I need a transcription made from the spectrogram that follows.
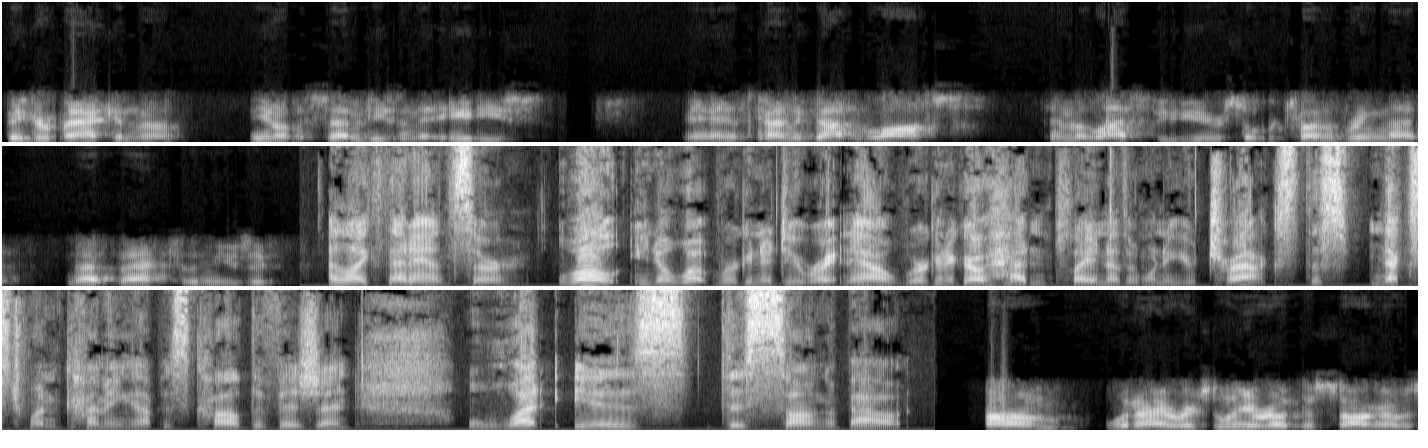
bigger back in the you know the 70s and the 80s, and it's kind of gotten lost in the last few years. So we're trying to bring that that back to the music. I like that answer. Well, you know what we're going to do right now? We're going to go ahead and play another one of your tracks. This next one coming up is called The Vision. What is this song about? Um, when I originally wrote this song, I was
